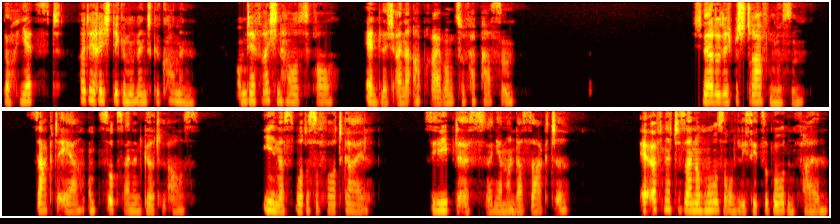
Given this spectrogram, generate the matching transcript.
Doch jetzt war der richtige Moment gekommen, um der frechen Hausfrau endlich eine Abreibung zu verpassen. Ich werde dich bestrafen müssen, sagte er und zog seinen Gürtel aus. Ines wurde sofort geil. Sie liebte es, wenn ihr Mann das sagte. Er öffnete seine Hose und ließ sie zu Boden fallen.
